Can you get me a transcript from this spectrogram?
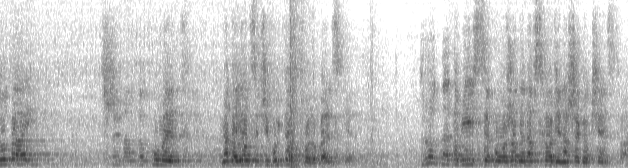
Tutaj trzymam dokument nadający Ci wójtostwo lubelskie. Trudne to miejsce położone na wschodzie naszego księstwa.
